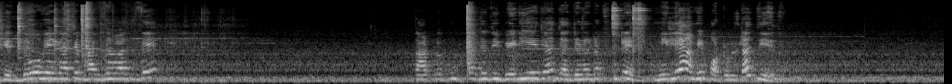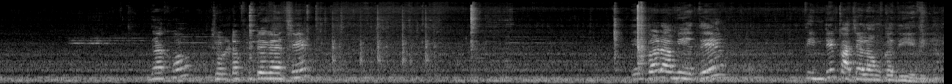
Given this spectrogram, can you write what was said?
সেদ্ধও হয়ে গেছে ভাজতে ভাজতে। তারপরে পুরটা যদি বেরিয়ে যায়, যার জন্য এটা ফুটে নিলে আমি পটলটা দিয়ে দেবো। দেখো, ঝোলটা ফুটে গেছে। এবার আমি এতে তিনটে কাঁচা লঙ্কা দিয়ে দিলাম।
